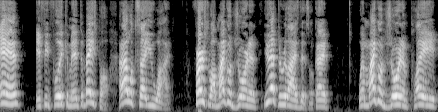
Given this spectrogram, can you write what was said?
and if he fully committed to baseball. And I will tell you why. First of all, Michael Jordan, you have to realize this, okay? When Michael Jordan played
